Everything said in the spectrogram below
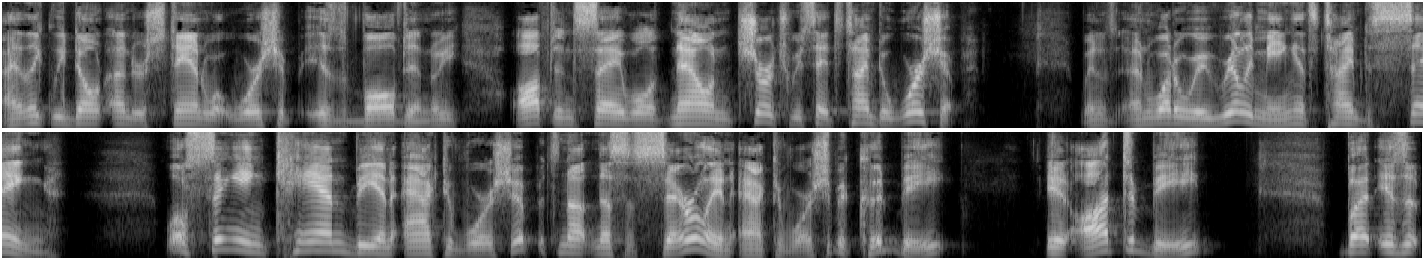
I think we don't understand what worship is involved in. We often say, well, now in church, we say it's time to worship. And what do we really mean? It's time to sing. Well, singing can be an act of worship. It's not necessarily an act of worship. It could be. It ought to be. But is it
